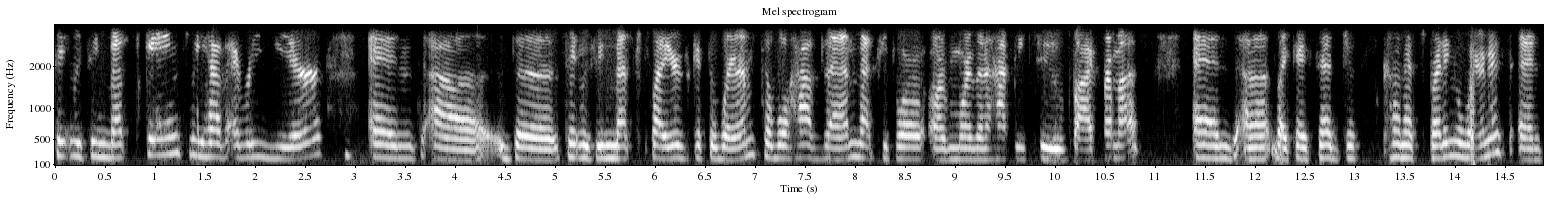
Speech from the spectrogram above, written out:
St. Lucie Mets games we have every year, and uh, the St. Lucie Mets players get to wear them. So we'll have them that people are, more than happy to buy from us. And uh, like I said, just kind of spreading awareness and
